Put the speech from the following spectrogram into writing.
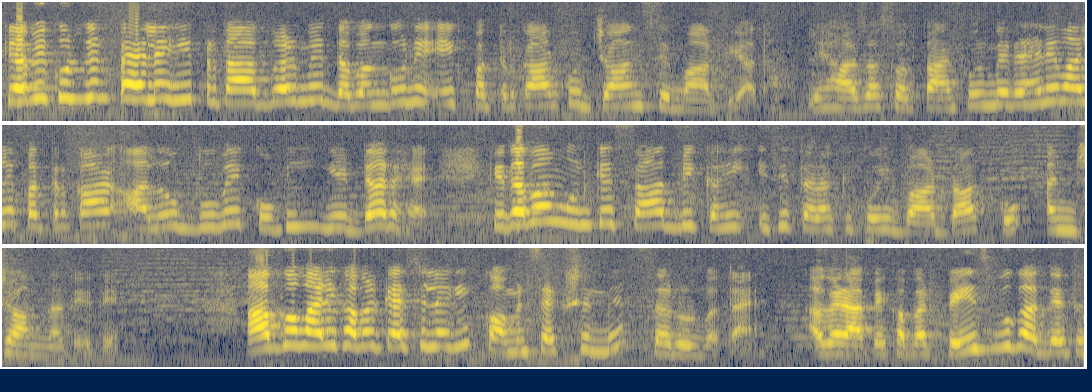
कि अभी कुछ दिन पहले ही प्रतापगढ़ में दबंगों ने एक पत्रकार को जान से मार दिया था। लिहाजा सुल्तानपुर में रहने वाले पत्रकार आलोक दुबे को भी ये डर है कि दबंग उनके साथ भी कहीं इसी तरह की कोई वारदात को अंजाम न दे दें। आपको हमारी खबर कैसी लगी? कमेंट सेक्शन में ज़रूर बताएँ। अगर आप ये खबर फेसबुक पर देख तो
